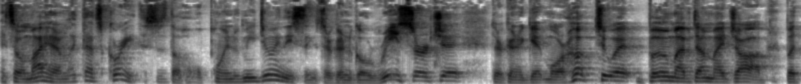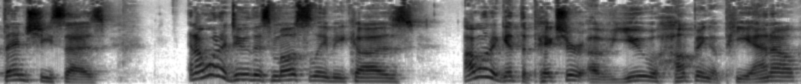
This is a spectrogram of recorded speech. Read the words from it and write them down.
And so in my head, I'm like, that's great. This is the whole point of me doing these things. They're going to go research it. They're going to get more hooked to it. Boom, I've done my job. But then she says, and I want to do this mostly because I want to get the picture of you humping a piano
